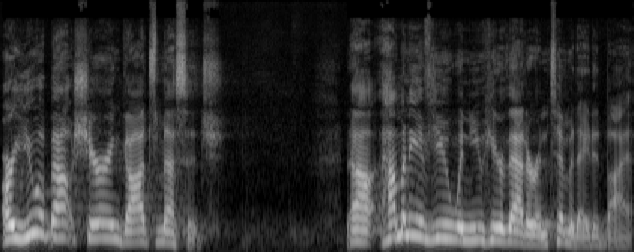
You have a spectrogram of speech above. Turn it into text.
Are you about sharing God's message? Now, how many of you, when you hear that, are intimidated by it?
